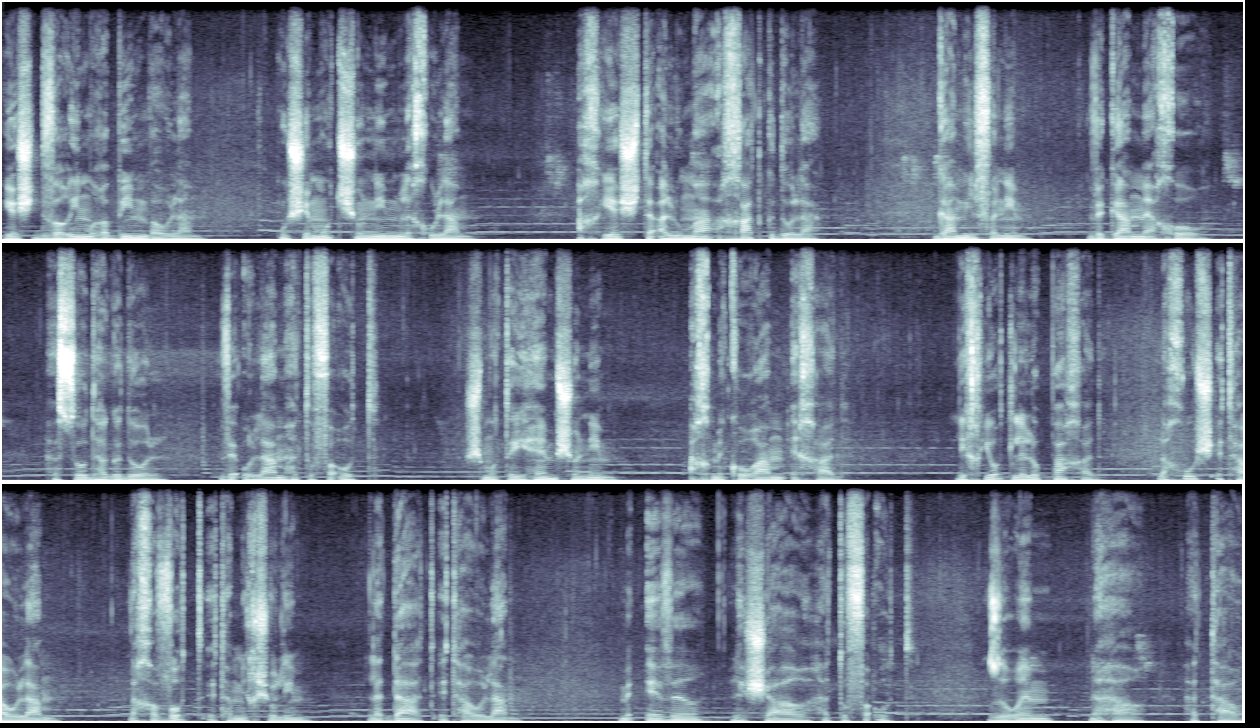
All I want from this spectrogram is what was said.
יש דברים רבים בעולם, ושמות שונים לכולם, אך יש תעלומה אחת גדולה, גם מלפנים וגם מאחור, הסוד הגדול ועולם התופעות. שמותיהם שונים, אך מקורם אחד. לחיות ללא פחד, לחוש את העולם, לחוות את המכשולים, לדעת את העולם. מעבר לשער התופעות, זורם נהר הטאו.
